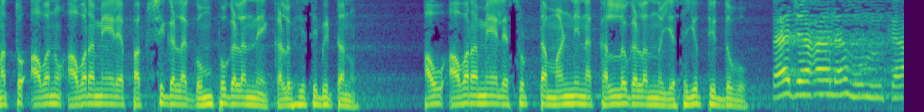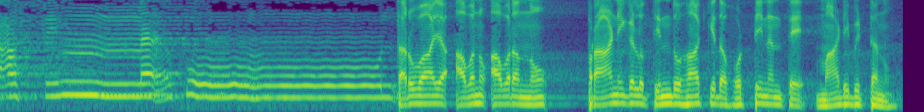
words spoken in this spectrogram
ಮತ್ತು ಅವನು ಅವರ ಮೇಲೆ ಪಕ್ಷಿಗಳ ಗುಂಪುಗಳನ್ನೇ ಕಳುಹಿಸಿಬಿಟ್ಟನು. ಅವು ಅವರ ಮೇಲೆ ಸುಟ್ಟ ಮಣ್ಣಿನ ಕಲ್ಲುಗಳನ್ನು ಎಸೆಯುತ್ತಿದ್ದುವು. ತರುವಾಯ ಅವನು ಅವರನ್ನು ಪ್ರಾಣಿಗಳು ತಿಂದು ಹಾಕಿದ ಹೊಟ್ಟಿನಂತೆ ಮಾಡಿಬಿಟ್ಟನು.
